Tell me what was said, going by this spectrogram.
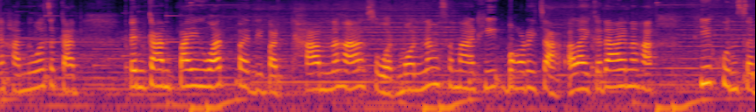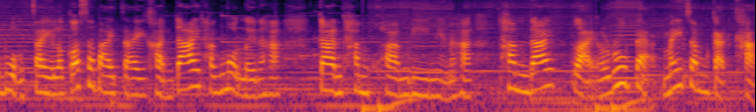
นะคะ ไม่ว่าจะการเป็นการไปวัดปฏิบัติธรรมนะคะ สวดมนต์นั่งสมาธิบริจาคอะไรก็ได้นะคะ ที่คุณสะดวกใจแล้วก็สบายใจค่ะได้ทั้งหมดเลยนะคะ การทำความดีเนี่ยนะคะทำได้หลายรูปแบบไม่จำกัดค่ะ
